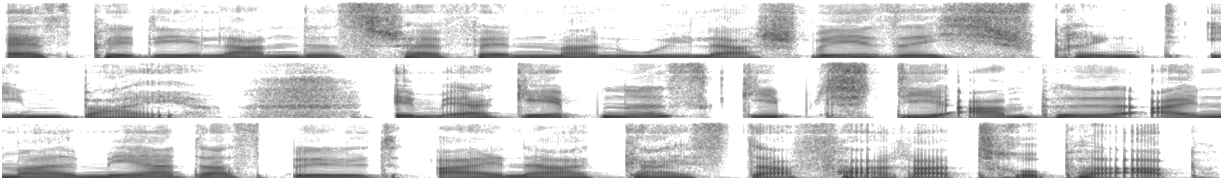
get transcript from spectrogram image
SPD-Landeschefin Manuela Schwesig springt ihm bei. Im Ergebnis gibt die Ampel einmal mehr das Bild einer Geisterfahrertruppe ab.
